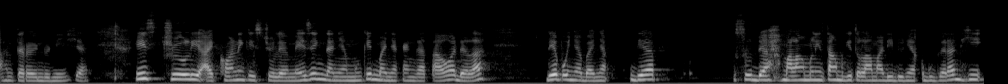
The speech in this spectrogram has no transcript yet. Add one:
antero Indonesia. He's truly iconic, he's truly amazing dan yang mungkin banyak yang nggak tahu adalah dia punya banyak dia sudah malang melintang begitu lama di dunia kebugaran. He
